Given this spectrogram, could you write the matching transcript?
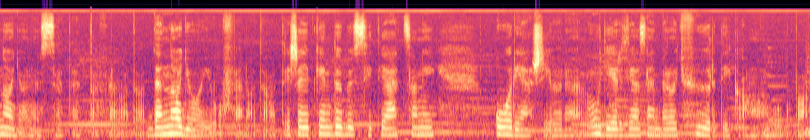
Nagyon összetett a feladat, de nagyon jó feladat. És egyébként Debussy-t játszani óriási öröm. Úgy érzi az ember, hogy fürdik a hangokban.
